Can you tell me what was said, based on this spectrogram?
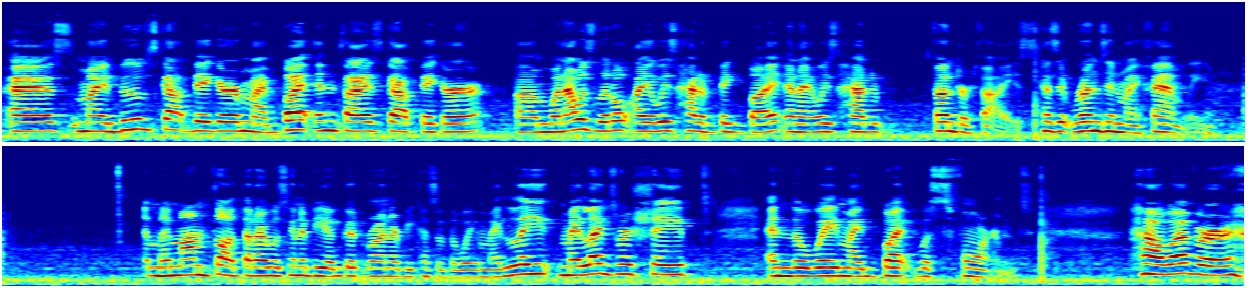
As my boobs got bigger, my butt and thighs got bigger, um, when I was little, I always had a big butt and I always had thunder thighs because it runs in my family. And my mom thought that I was going to be a good runner because of the way my, my legs were shaped and the way my butt was formed. However,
